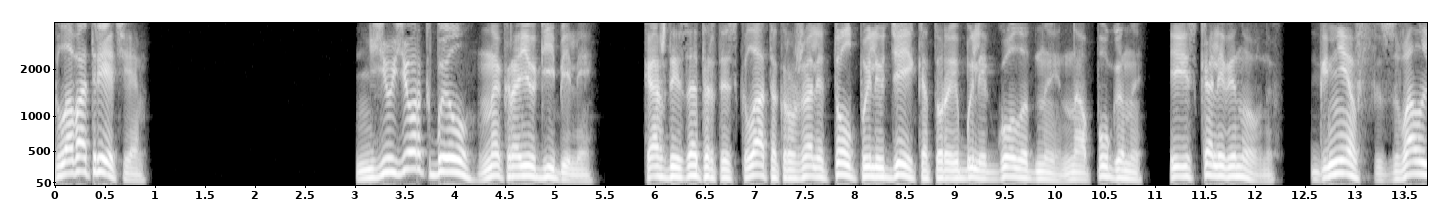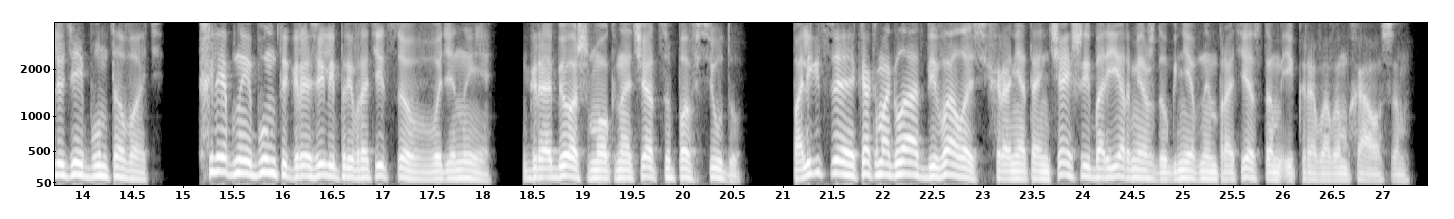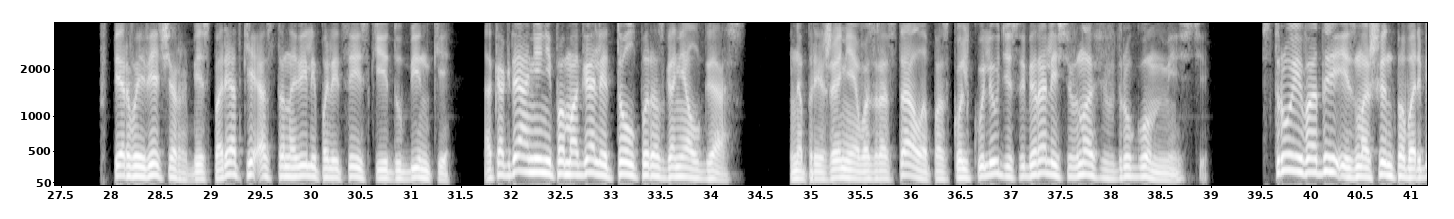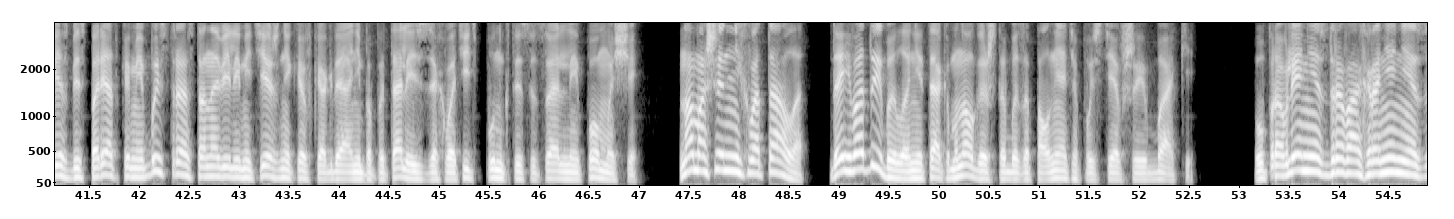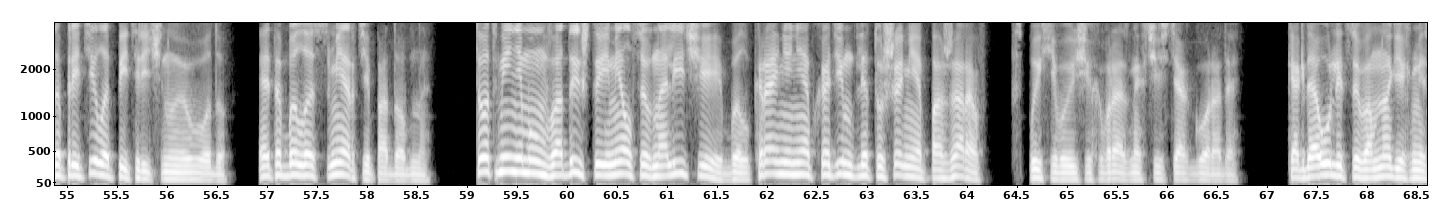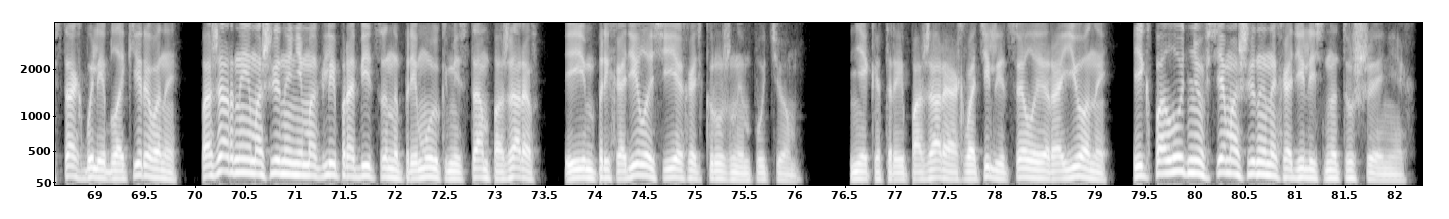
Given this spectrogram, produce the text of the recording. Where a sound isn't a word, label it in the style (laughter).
Глава третья. Нью-Йорк был на краю гибели. Каждый запертый склад окружали толпы людей, которые были голодны, напуганы и искали виновных. Гнев звал людей бунтовать. Хлебные бунты грозили превратиться в водяные. Грабеж мог начаться повсюду. Полиция, как могла, отбивалась, храня тончайший барьер между гневным протестом и кровавым хаосом. В первый вечер беспорядки остановили полицейские дубинки, а когда они не помогали, толпы разгонял газ. Напряжение возрастало, поскольку люди собирались вновь в другом месте. Струи воды из машин по борьбе с беспорядками быстро остановили мятежников, когда они попытались захватить пункты социальной помощи. Но машин не хватало, да и воды было не так много, чтобы заполнять опустевшие баки. Управление здравоохранения запретило пить речную воду. Это было смерти подобно. Тот минимум воды, что имелся в наличии, был крайне необходим для тушения пожаров, вспыхивающих в разных частях города. Когда улицы во многих местах были блокированы, пожарные машины не могли пробиться напрямую к местам пожаров, и им приходилось ехать кружным путем. Некоторые пожары охватили целые районы, и к полудню все машины находились на тушениях.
